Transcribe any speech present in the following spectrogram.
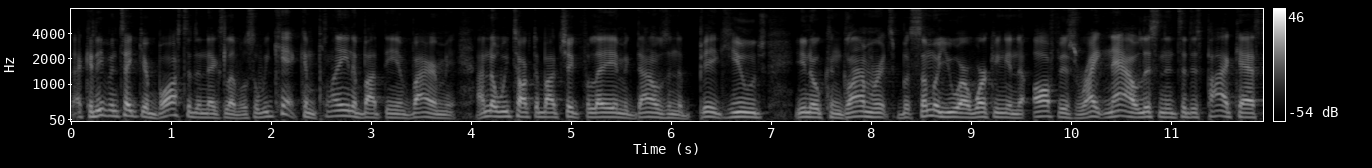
that could even take your boss to the next level. So we can't complain about the environment. I know we talked about Chick-fil-A and McDonald's and the big, huge, you know, conglomerates, but some of you are working in the office right now listening to this podcast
